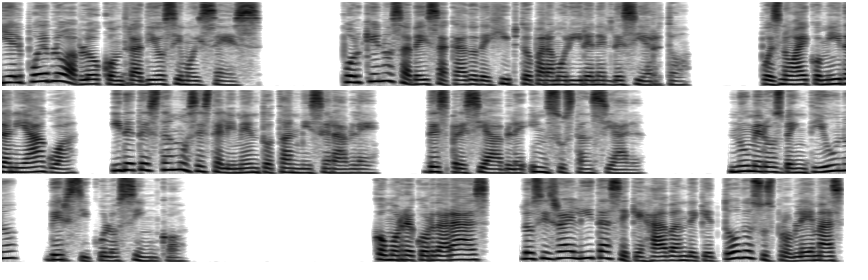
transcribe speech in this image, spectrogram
Y el pueblo habló contra Dios y Moisés. ¿Por qué nos habéis sacado de Egipto para morir en el desierto? Pues no hay comida ni agua, y detestamos este alimento tan miserable, despreciable, insustancial. Números 21, versículo 5. Como recordarás, los israelitas se quejaban de que todos sus problemas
